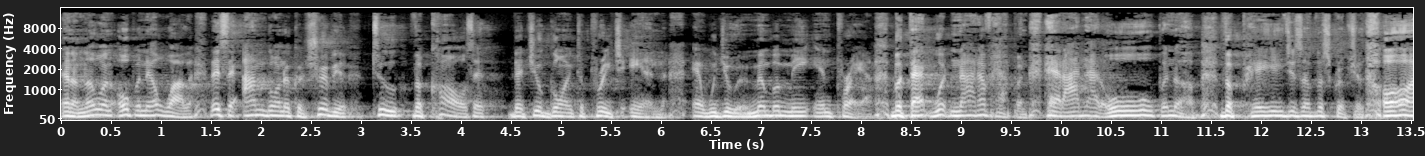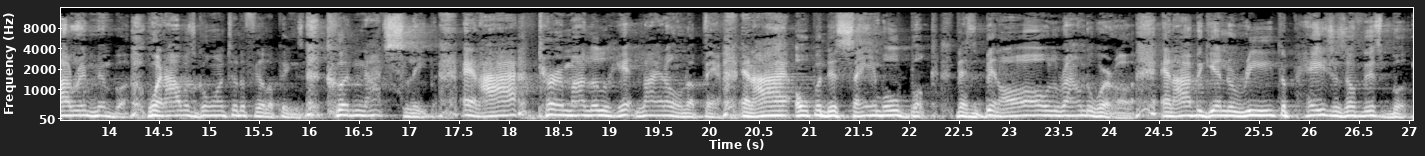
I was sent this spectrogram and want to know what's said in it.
and another one opened their wallet. They said, I'm going to contribute to the cause that, that you're going to preach in. And would you remember me in prayer? But that would not have happened had I not opened up the pages of the scriptures. Oh, I remember when I was going to the Philippines, could not sleep. And I turned my little headlight on up there and I opened this same old book that's been all around the world. And I began to read the pages of this book.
